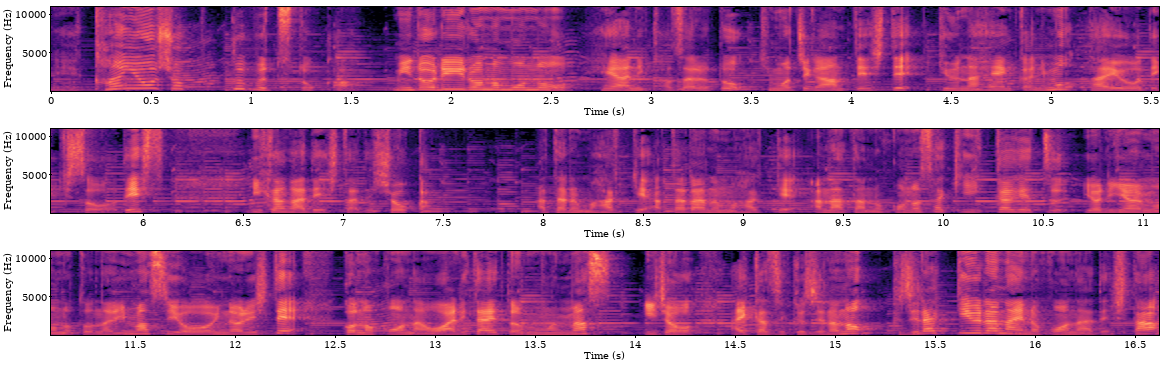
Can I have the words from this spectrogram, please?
えー観葉植物とか緑色のものを部屋に飾ると気持ちが安定して急な変化にも対応できそうです。いかがでしたでしょうか？当たるも八景当たらぬも八景あなたのこの先1ヶ月より良いものとなりますようお祈りしてこのコーナー終わりたいと思います。以上愛風クジラのクジラッキー占いのコーナーでした。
